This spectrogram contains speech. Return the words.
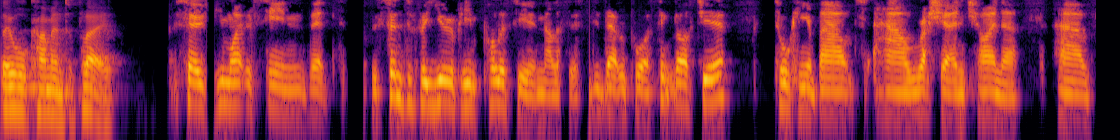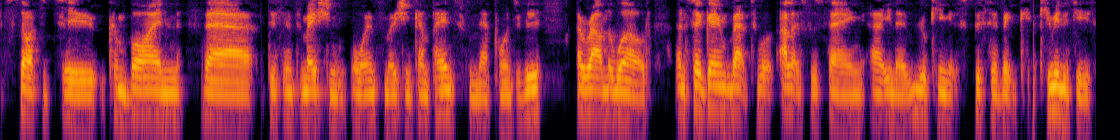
they all come into play. So, you might have seen that the Center for European Policy Analysis did that report, I think, last year, talking about how Russia and China have started to combine their disinformation or information campaigns from their point of view around the world. And so, going back to what Alex was saying, uh, you know, looking at specific communities,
